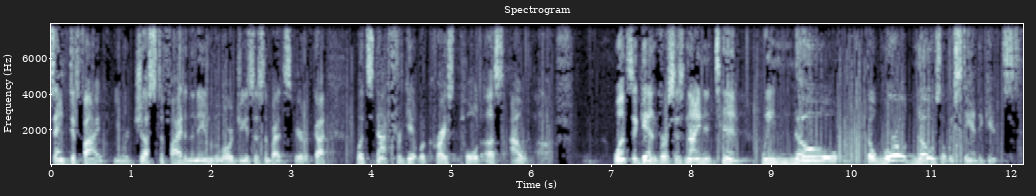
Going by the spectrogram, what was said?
sanctified, you were justified in the name of the Lord Jesus and by the Spirit of God. Let's not forget what Christ pulled us out of. Once again, verses 9 and 10. We know, the world knows what we stand against.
